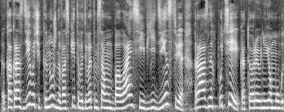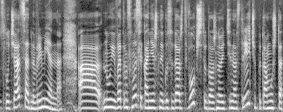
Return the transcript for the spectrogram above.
Как раз девочек и нужно воспитывать в этом самом балансе и в единстве разных путей, которые у нее могут случаться одновременно. А, ну и в этом смысле, конечно, и государство, и общество должно идти навстречу, потому что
